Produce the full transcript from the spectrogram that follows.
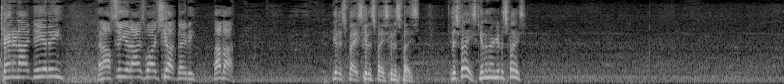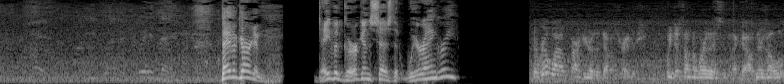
Canaanite deity, and I'll see you at Eyes Wide Shut, baby. Bye bye. Get his face, get his face, get his face. Get his face, get in there and get his face. David Gergen. David Gergen says that we're angry? The real wild card here are the demonstrators. We just don't know where this is going to go. There's a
